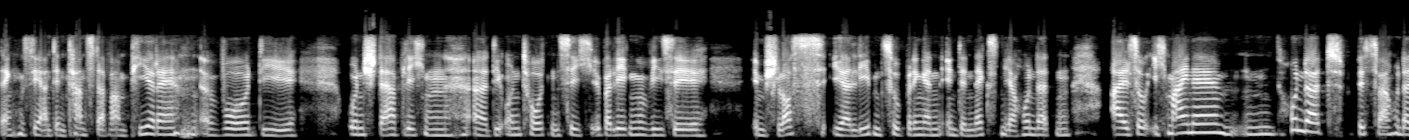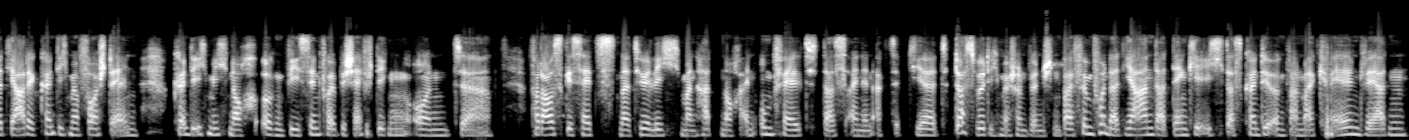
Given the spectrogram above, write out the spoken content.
Denken Sie an den Tanz der Vampire, wo die Unsterblichen, äh, die Untoten sich überlegen, wie sie im Schloss ihr Leben zu bringen in den nächsten Jahrhunderten. Also ich meine, 100 bis 200 Jahre könnte ich mir vorstellen, könnte ich mich noch irgendwie sinnvoll beschäftigen und äh, vorausgesetzt natürlich, man hat noch ein Umfeld, das einen akzeptiert. Das würde ich mir schon wünschen. Bei 500 Jahren, da denke ich, das könnte irgendwann mal quälend werden.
